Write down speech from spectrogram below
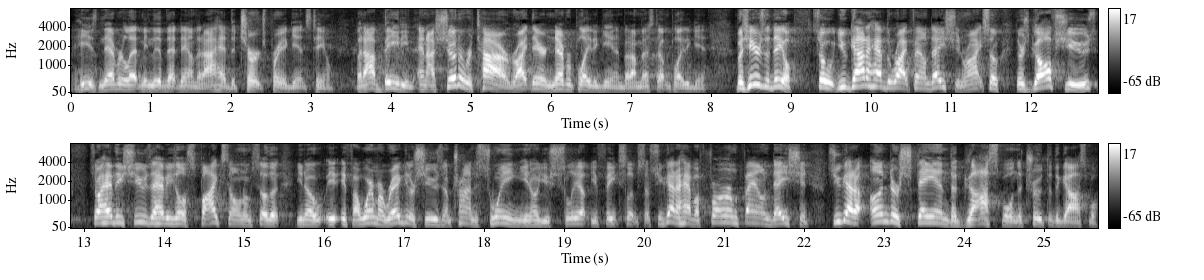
he has never let me live that down that I had the church pray against him but I beat him. And I should have retired right there and never played again, but I messed up and played again. But here's the deal. So you got to have the right foundation, right? So there's golf shoes. So I have these shoes that have these little spikes on them so that, you know, if I wear my regular shoes and I'm trying to swing, you know, you slip, your feet slip stuff. So you got to have a firm foundation. So you got to understand the gospel and the truth of the gospel.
